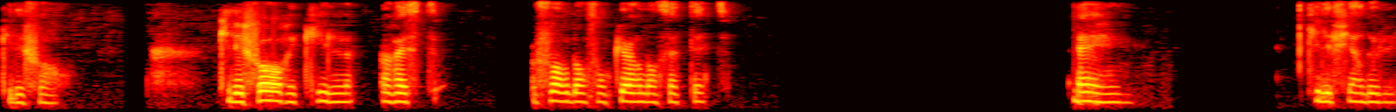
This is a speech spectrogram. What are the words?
qu'il est fort. Qu'il est fort et qu'il reste fort dans son cœur, dans sa tête. Et qu'il est fier de lui.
